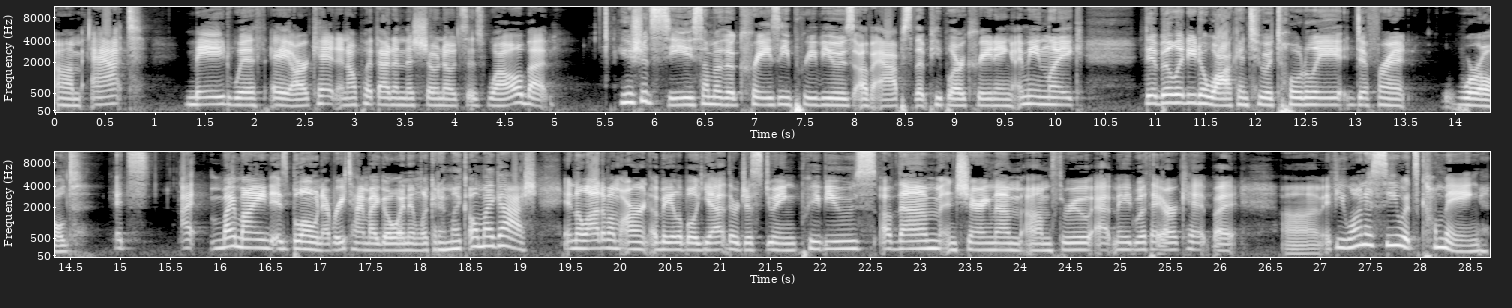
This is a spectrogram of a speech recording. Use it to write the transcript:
um, at Made with ARKit, and I'll put that in the show notes as well. But you should see some of the crazy previews of apps that people are creating. I mean, like the ability to walk into a totally different world. It's I, my mind is blown every time I go in and look at them like, oh my gosh. And a lot of them aren't available yet. They're just doing previews of them and sharing them um, through at Made with ARKit. But um, if you want to see what's coming,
